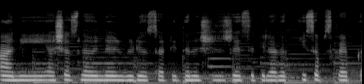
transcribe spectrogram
आणि अशाच नवीन नवीन व्हिडिओसाठी धनुश्री रेसिपीला नक्की सबस्क्राईब करा.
